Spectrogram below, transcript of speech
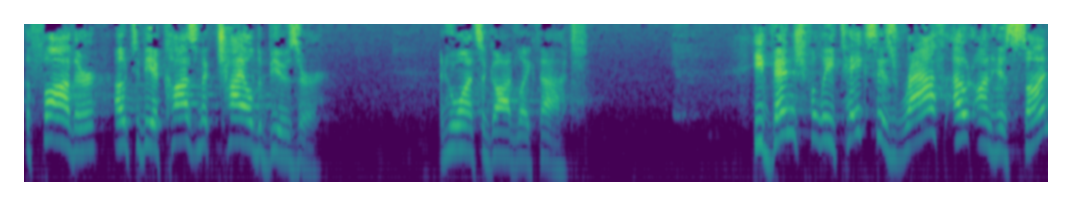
the Father, out to be a cosmic child abuser. And who wants a God like that? He vengefully takes his wrath out on his son.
